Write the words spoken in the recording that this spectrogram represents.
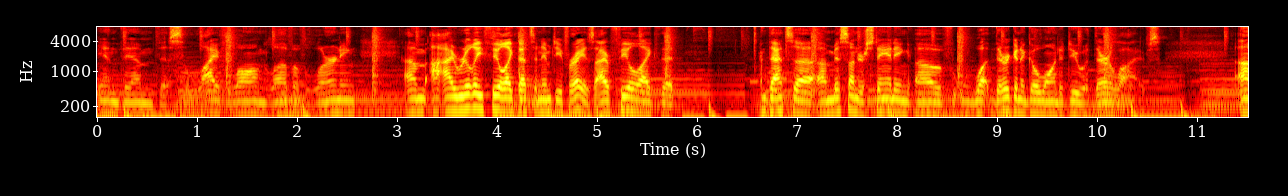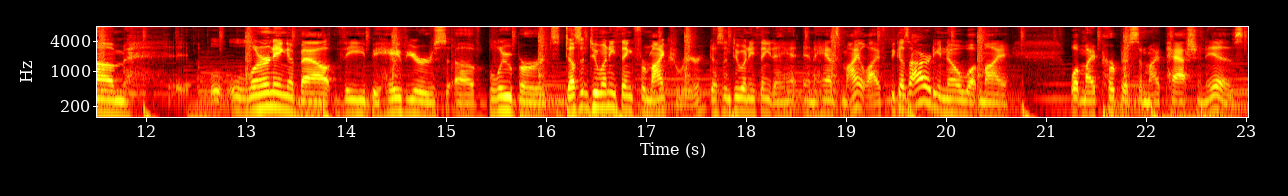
in them this lifelong love of learning. Um, I, I really feel like that's an empty phrase. I feel like that that's a, a misunderstanding of what they're going to go on to do with their lives. Um, learning about the behaviors of bluebirds doesn't do anything for my career, doesn't do anything to ha- enhance my life because I already know what my what my purpose and my passion is.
